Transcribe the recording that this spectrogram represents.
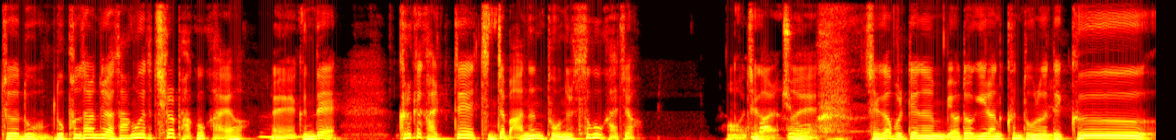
저 노- 높은 사람들이 와서 한국에서 치료를 받고 가요. 예. 근데 그렇게 갈 때 진짜 많은 돈을 쓰고 가죠. 어, 제가. 예. 제가 볼 때는 몇 억이란 큰 돈을 근데 그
